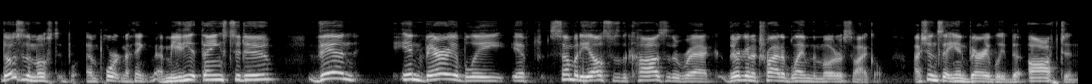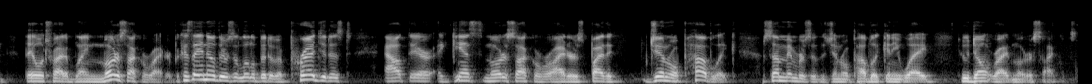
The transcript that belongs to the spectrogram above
Those are the most important, I think, immediate things to do. Then, invariably, if somebody else is the cause of the wreck, they're going to try to blame the motorcycle. I shouldn't say invariably, but often they will try to blame the motorcycle rider because they know there's a little bit of a prejudice out there against motorcycle riders by the general public, some members of the general public anyway, who don't ride motorcycles.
